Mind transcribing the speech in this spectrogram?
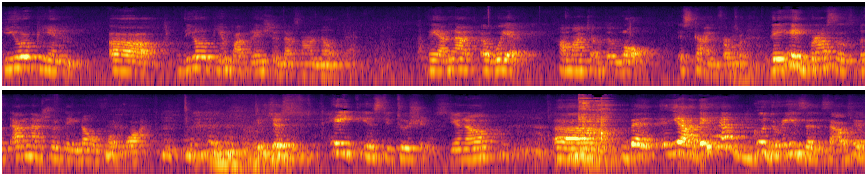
European, uh, the European population does not know that. They are not aware how much of the law is coming from. They hate Brussels, but I'm not sure they know for what. they just hate institutions, you know. Uh, but yeah, they have good reasons out here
